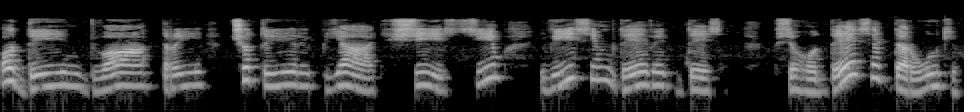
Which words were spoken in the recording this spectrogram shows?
Один, два, три, чотири, п'ять, шість, сім, вісім, дев'ять, десять. Всього десять дарунків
